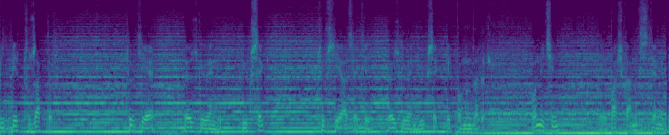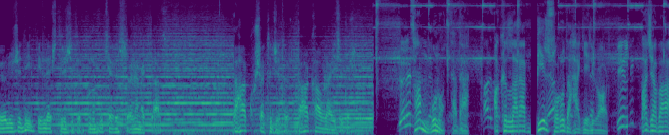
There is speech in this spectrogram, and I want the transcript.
bir, bir tuzaktır. Türkiye özgüveni yüksek, Türk siyaseti özgüveni yüksek bir konumdadır. Onun için e, başkanlık sistemi bölücü değil, birleştiricidir. Bunu bir kere söylemek lazım. Daha kuşatıcıdır, daha kavrayıcıdır. Tam bu noktada akıllara bir soru daha geliyor. Acaba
